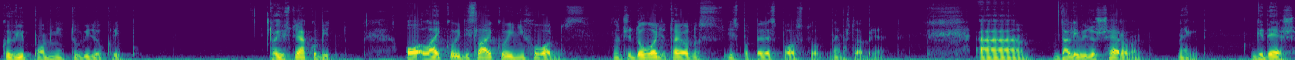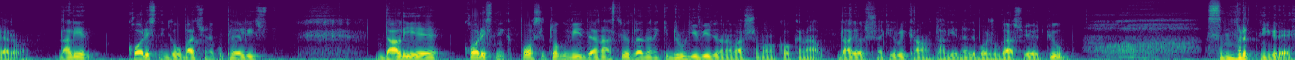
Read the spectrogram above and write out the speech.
koje vi pominjete u videoklipu? To je isto jako bitno. O lajkovi, dislajkovi i njihov odnos. Znači, dogodio taj odnos ispod 50%, nema što da brinete. A, da li je video šerovan negde? Gde je šerovan? Da li je korisnik ga ubacio neku playlistu? Da li je korisnik posle tog videa nastavio da gleda neki drugi video na vašem ono, kao kanalu? Da li je otišao neki drugi kanal? Da li je, ne da Bože, ugasio YouTube? Smrtni greh.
